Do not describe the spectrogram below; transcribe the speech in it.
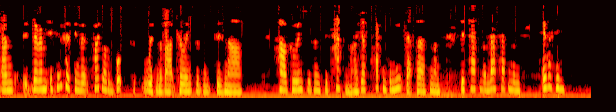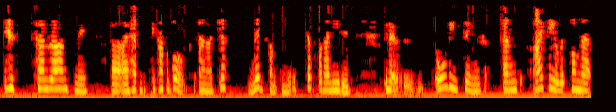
And there are, it's interesting that quite a lot of books written about coincidences now how coincidences happen. I just happened to meet that person and this happened and that happened and everything just turned around to me. uh, I happened to pick up a book and I just read something that was just what I needed. You know, all these things, and I feel that from that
